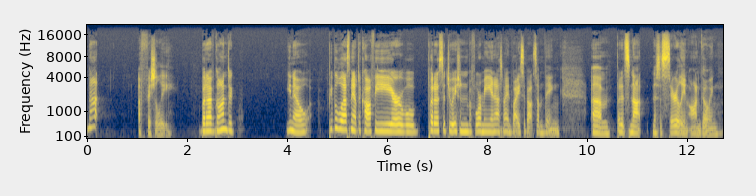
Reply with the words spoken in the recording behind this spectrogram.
not officially, but I've gone to, you know, people will ask me out to coffee or will put a situation before me and ask my advice about something. Um, but it's not necessarily an ongoing,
